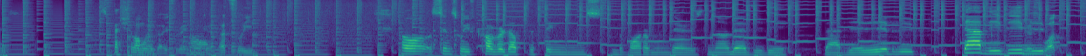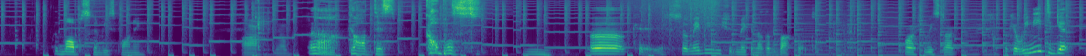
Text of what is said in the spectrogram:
Yes. Special Oh my god, it's raining Oh. again. That's sweet. Oh, since we've covered up the things in the bottom, there's no dee dee There's dee. what? The mobs gonna be spawning. Ah, no. Oh god, this cobbles. Hmm. Okay, so maybe we should make another bucket, or should we start? Okay, we need to get.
